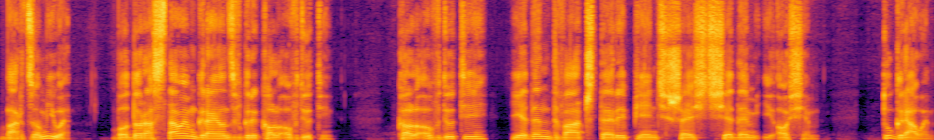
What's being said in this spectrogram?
bardzo miłe, bo dorastałem grając w gry Call of Duty. Call of Duty 1, 2, 4, 5, 6, 7 i 8. Tu grałem.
